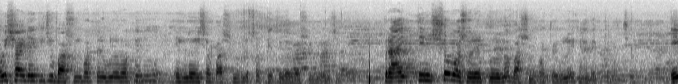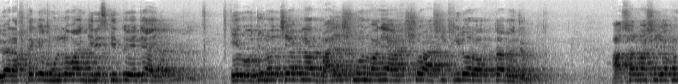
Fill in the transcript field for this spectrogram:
ওই সাইডে কিছু বাসনপত্রগুলো রখে এগুলো এইসব বাসনগুলো সব পেতলের বাসন রয়েছে। প্রায় তিনশো বছরের পুরনো বাসনপত্রগুলো এখানে দেখতে পাচ্ছি। এইবার আজ থেকে মূল্যবান জিনিস কিন্তু এটাই। এর ওজন হচ্ছে আপনার বাইশ মন মানে আটশো আশি কিলো রথটার ওজন। আষাঢ় মাসে যখন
